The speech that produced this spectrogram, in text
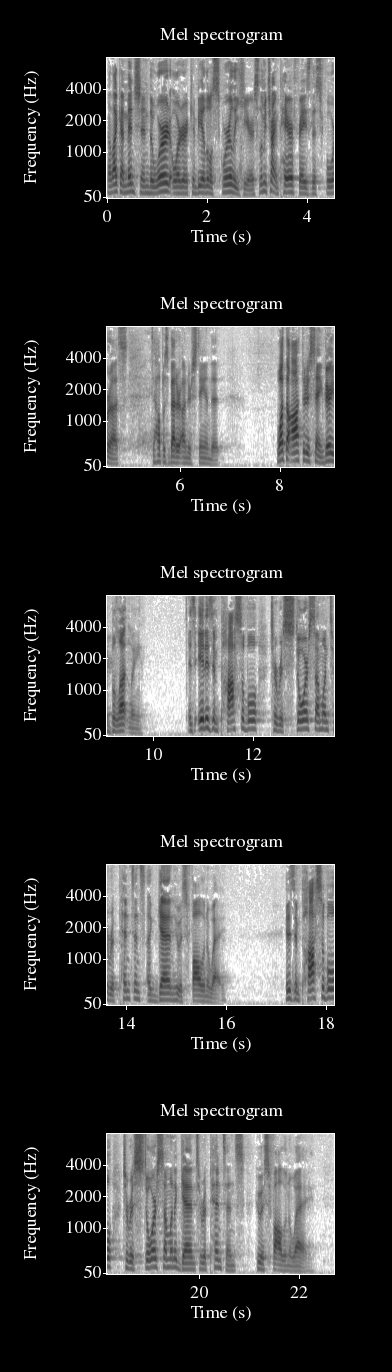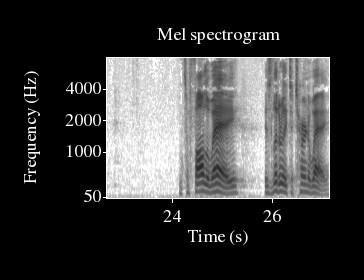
Now, like I mentioned, the word order can be a little squirrely here. So let me try and paraphrase this for us to help us better understand it. What the author is saying, very bluntly, is it is impossible to restore someone to repentance again who has fallen away. It is impossible to restore someone again to repentance who has fallen away. And to fall away is literally to turn away,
